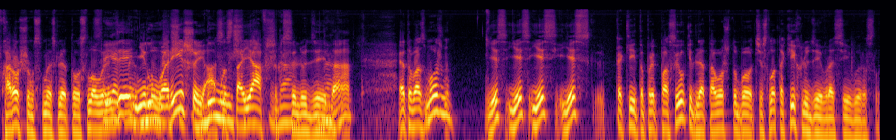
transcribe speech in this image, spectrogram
в хорошем смысле этого слова, людей, не новоришей, а состоявшихся да, людей. Да. Да? Это возможно? Есть, есть, есть, есть какие-то предпосылки для того, чтобы число таких людей в России выросло?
